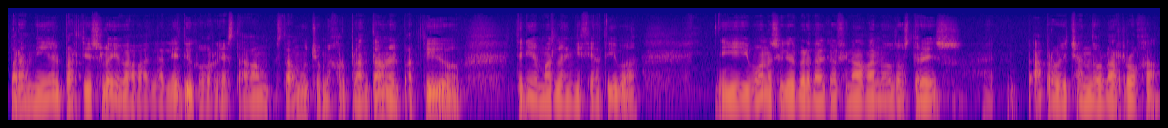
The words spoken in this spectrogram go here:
para mí el partido se lo llevaba el Atlético porque estaba, estaba mucho mejor plantado en el partido, tenía más la iniciativa. Y bueno, sí que es verdad que al final ganó 2-3, aprovechando la roja,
